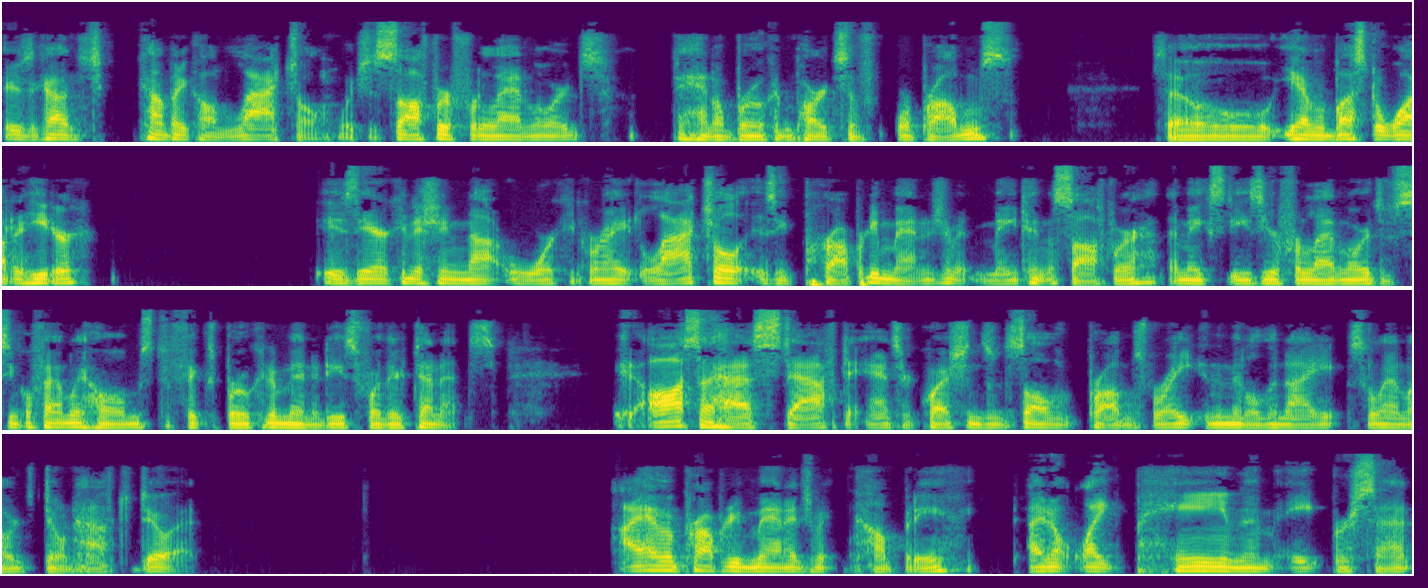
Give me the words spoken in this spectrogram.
there's a co- company called Latchel, which is software for landlords to handle broken parts of or problems. So you have a busted water heater. Is the air conditioning not working right? Latchel is a property management maintenance software that makes it easier for landlords of single family homes to fix broken amenities for their tenants. It also has staff to answer questions and solve problems right in the middle of the night so landlords don't have to do it. I have a property management company. I don't like paying them 8%,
